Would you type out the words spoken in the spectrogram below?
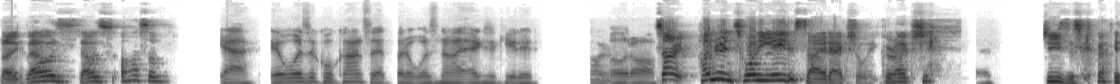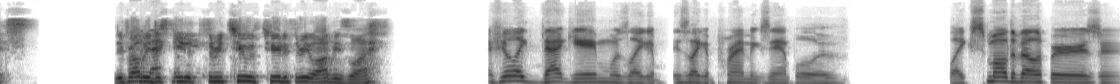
like that was that was awesome. Yeah, it was a cool concept, but it was not executed Sorry. Well at all. Sorry, 128 aside, actually. Correction. Jesus Christ. They probably that just needed three, two, two to three lobbies left. I feel like that game was like a is like a prime example of like small developers or,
